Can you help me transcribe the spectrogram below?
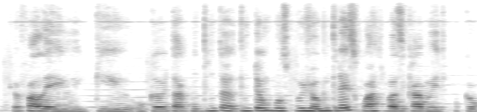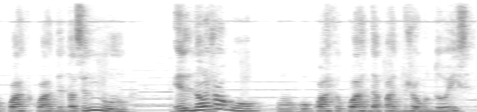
que eu falei que o Curry tá com 30, 31 pontos por jogo em 3 quartos, basicamente, porque o quarto quarto dele tá sendo nulo. Ele não jogou o, o quarto quarto da parte do jogo 2,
